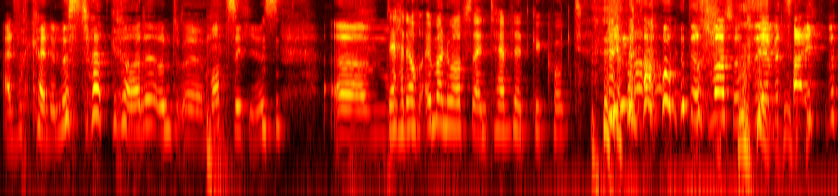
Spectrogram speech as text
einfach keine Lust hat gerade und äh, motzig ist. ähm, Der hat auch immer nur auf sein Tablet geguckt. das war schon sehr bezeichnend.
